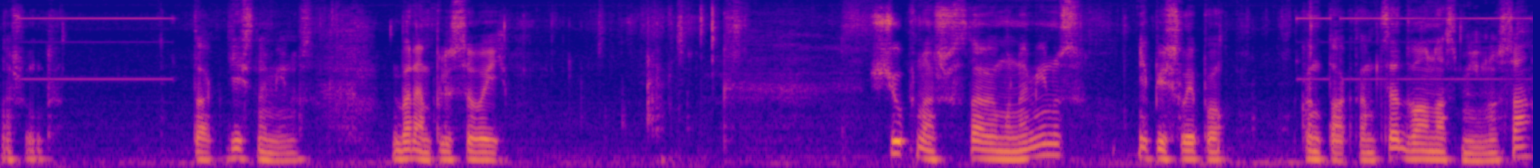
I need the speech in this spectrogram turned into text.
На шунт. Так, дійсно мінус. Беремо плюсовий щуп наш, ставимо на мінус і пішли по контактам. Це два у нас мінуса.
